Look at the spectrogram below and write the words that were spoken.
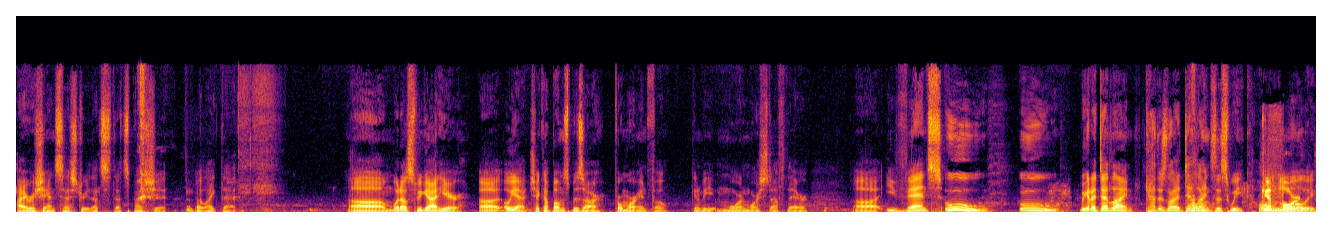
Irish ancestry. That's that's my shit. I like that. Um, what else we got here? Uh, oh yeah, check out Bums Bazaar for more info. Gonna be more and more stuff there. Uh, events. Ooh, ooh. We got a deadline. God, there's a lot of deadlines this week. Holy Good lord. moly.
